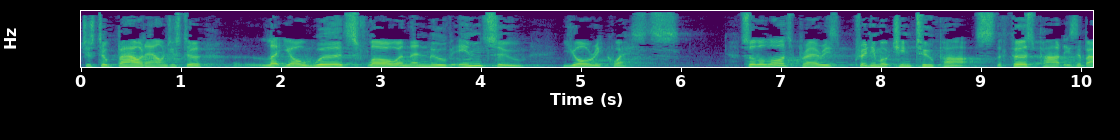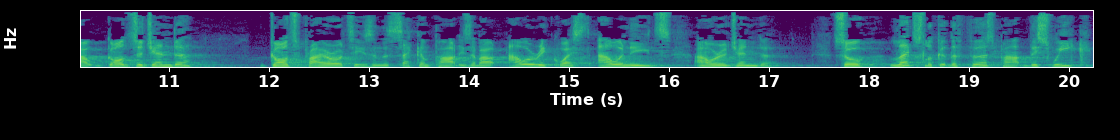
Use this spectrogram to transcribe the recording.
Just to bow down, just to let your words flow and then move into your requests. So the Lord's Prayer is pretty much in two parts. The first part is about God's agenda, God's priorities, and the second part is about our request, our needs, our agenda. So let's look at the first part this week,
